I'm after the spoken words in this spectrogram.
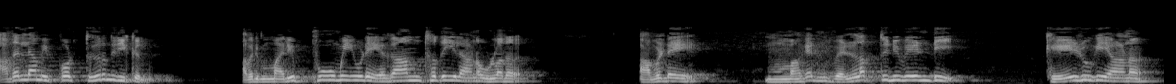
അതെല്ലാം ഇപ്പോൾ തീർന്നിരിക്കുന്നു. അവർ മരുഭൂമിയുടെ ഏകാന്തതയിലാണ് ഉള്ളത്. അവിടെ മകൻ വെള്ളത്തിനു വേണ്ടി കേഴുകയാണ്.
